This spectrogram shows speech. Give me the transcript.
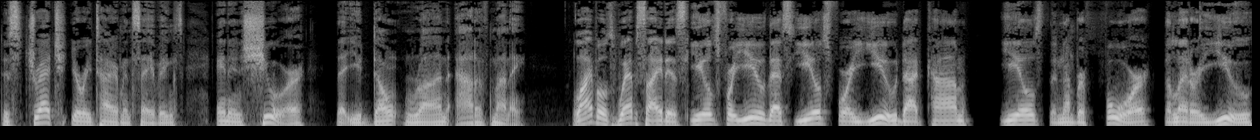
to stretch your retirement savings and ensure that you don't run out of money. Leibel's website is Yields for You. That's yieldsforyou.com. Yields, the number four, the letter U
